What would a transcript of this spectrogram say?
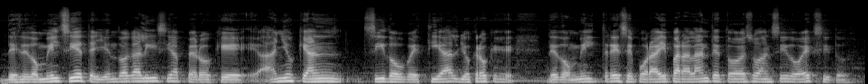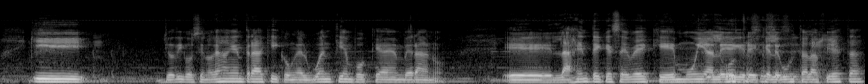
desde 2007 yendo a Galicia, pero que años que han sido bestial, yo creo que de 2013 por ahí para adelante todo eso han sido éxitos. Y yo digo, si nos dejan entrar aquí con el buen tiempo que hay en verano, la gente que se ve que es muy alegre, que le gusta la fiesta,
